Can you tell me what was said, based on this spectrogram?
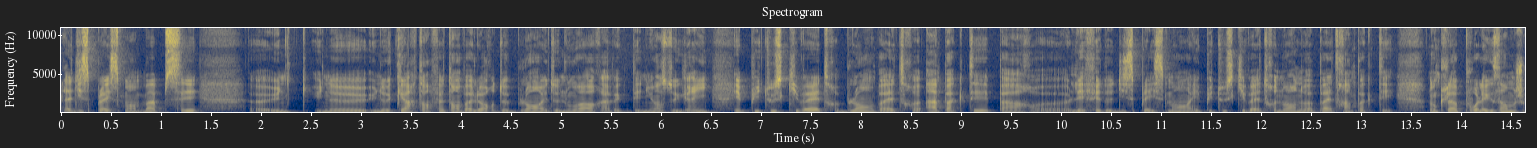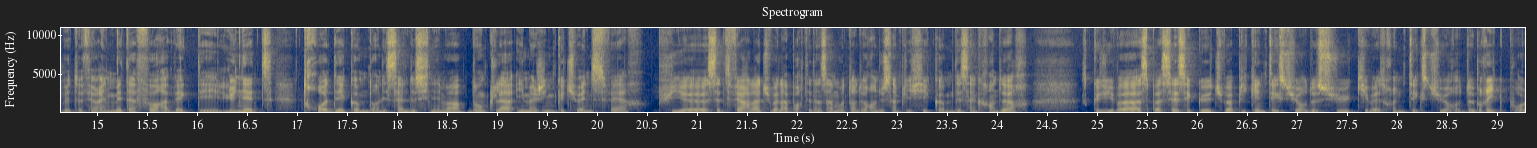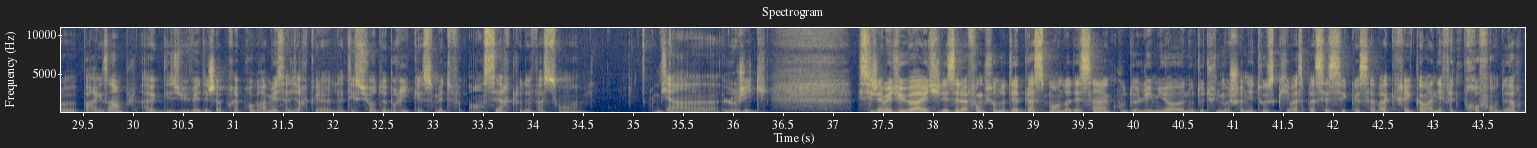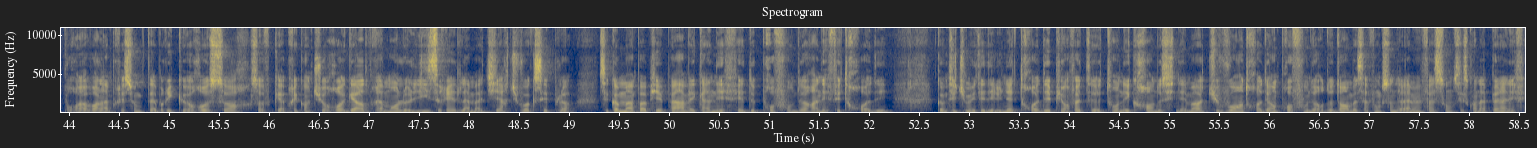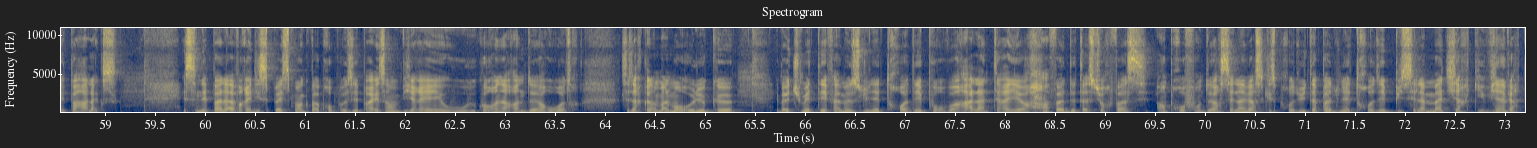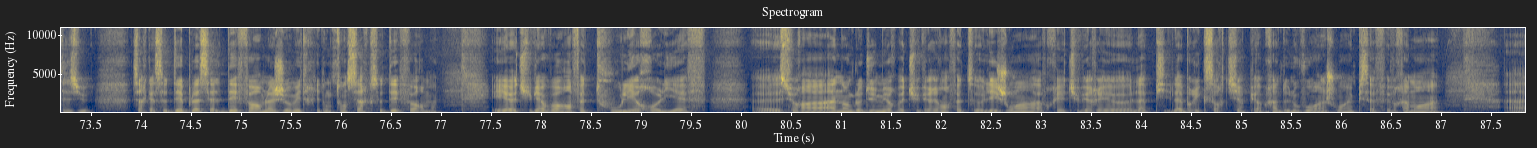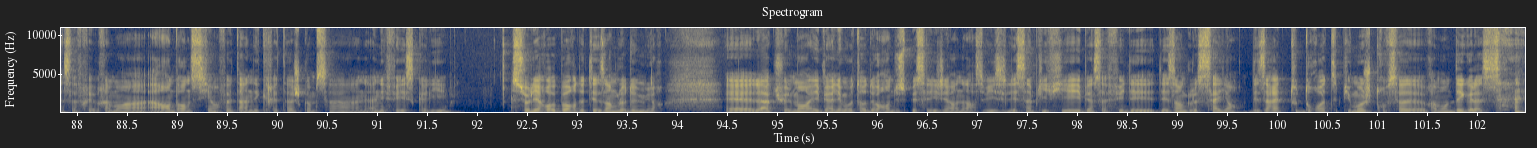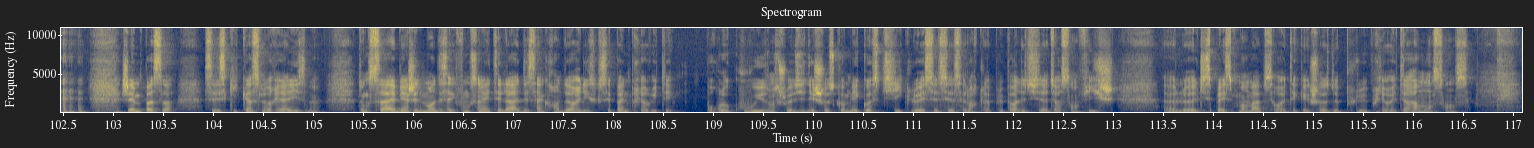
la displacement map, c'est euh, une, une, carte en fait en valeur de blanc et de noir avec des nuances de gris. Et puis tout ce qui va être blanc va être impacté par euh, l'effet de displacement et puis tout ce qui va être noir ne va pas être impacté. Donc là, pour l'exemple, je vais te faire une métaphore avec des lunettes 3D comme dans les salles de cinéma. Donc là, imagine que tu as une sphère. Puis euh, cette sphère-là, tu vas l'apporter dans un moteur de rendu simplifié comme des 5 Render. Ce qui va se passer, c'est que tu vas appliquer une texture dessus qui va être une texture de brique, par exemple, avec des UV déjà préprogrammés, c'est-à-dire que la texture de brique, se met en cercle de façon euh, bien euh, logique. Si jamais tu vas utiliser la fonction de déplacement de D5 ou de Lumion ou de Twinmotion et tout, ce qui va se passer, c'est que ça va créer comme un effet de profondeur pour avoir l'impression que ta brique ressort, sauf qu'après, quand tu regardes vraiment le liseré de la matière, tu vois que c'est plat. C'est comme un papier peint avec un effet de profondeur, un effet 3D, comme si tu mettais des lunettes 3D, puis en fait, ton écran de cinéma, tu vois en 3D en profondeur dedans, ben, ça fonctionne de la même façon. C'est ce qu'on appelle un effet parallaxe. Et ce n'est pas la vraie displacement que va proposer par exemple Viré ou Corona Render ou autre. C'est-à-dire que normalement, au lieu que eh ben, tu mettes tes fameuses lunettes 3D pour voir à l'intérieur en fait, de ta surface en profondeur, c'est l'inverse qui se produit. Tu n'as pas de lunettes 3D, puis c'est la matière qui vient vers tes yeux. C'est-à-dire qu'elle se déplace, elle déforme la géométrie. Donc ton cercle se déforme et euh, tu viens voir en fait tous les reliefs euh, sur un, angle du mur, bah, tu verrais en fait les joints. Après, tu verrais euh, la, la, brique sortir, puis après de nouveau un joint, et puis ça fait vraiment un, ça ferait vraiment un, un en fait, un écrétage comme ça, un, effet escalier sur les rebords de tes angles de mur. là, actuellement, eh bien, les moteurs de rendu spécialisés en ArsViz, les simplifier, eh bien, ça fait des, angles saillants, des arêtes toutes droites. Puis moi, je trouve ça euh, vraiment dégueulasse. J'aime pas ça. C'est ce qui casse le réalisme. Donc ça, eh bien, j'ai demandé cette fonctionnalité-là à des 5 rendeurs. Ils disent que c'est pas une priorité. Pour le coup, ils ont choisi des choses comme les caustiques, le SSS, alors que la plupart des utilisateurs s'en fichent. Euh, le displacement map, ça aurait été quelque chose de plus prioritaire à mon sens.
